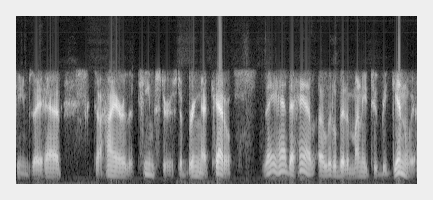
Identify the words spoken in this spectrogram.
teams they had, to hire the teamsters to bring that cattle, they had to have a little bit of money to begin with.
